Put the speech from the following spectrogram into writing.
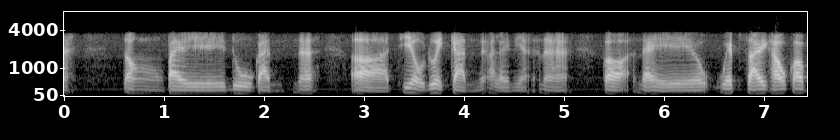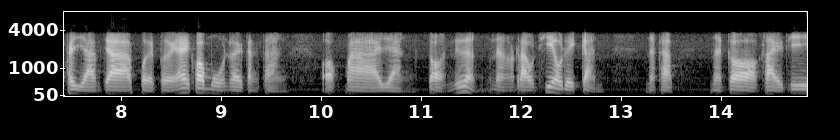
นะ ต้องไปดูกันนะเที่ยวด้วยกันอะไรเนี่ยนะก็ในเว็บไซต์เขาก็พยายามจะเปิดเผยให้ข้อมูลอะไรต่างๆ ออกมาอย่างต่อเนื่องนะเราเที่ยวด้วยกันนะครับนะก็ใครที่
